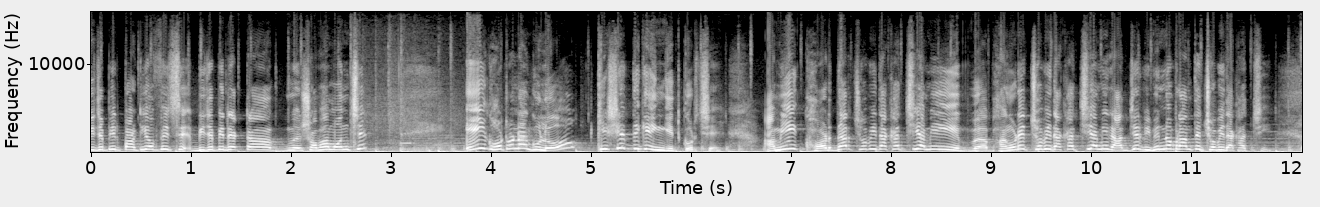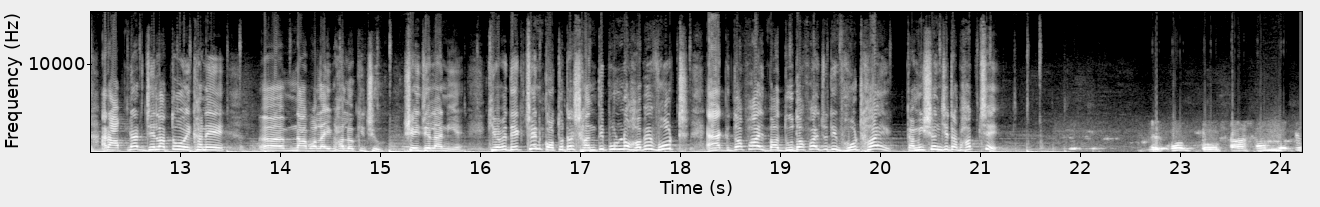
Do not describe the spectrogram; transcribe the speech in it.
বিজেপির পার্টি অফিস, বিজেপির একটা সভা মঞ্চে। এই ঘটনাগুলো কিসের দিকে ইঙ্গিত করছে? আমি খড়দার ছবি দেখাচ্ছি, আমি ভাঙড়ের ছবি দেখাচ্ছি, আমি রাজ্যের বিভিন্ন প্রান্তের ছবি দেখাচ্ছি। আর আপনার জেলা তো এখানে না বলাই ভালো কিছু সেই জেলা নিয়ে। কীভাবে দেখছেন কতটা শান্তিপূর্ণ হবে ভোট? এক দফায় বা দু দফায় যদি ভোট হয়, কমিশন যেটা ভাবছে? দেখুন, প্রশাসন যদি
